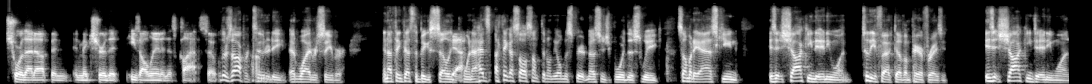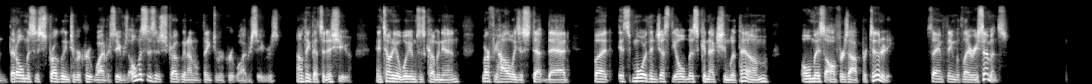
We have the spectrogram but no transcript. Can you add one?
shore that up and and make sure that he's all in in this class. So well, there's opportunity um, at wide receiver. And I think that's the biggest selling yeah. point. I had, I think I saw something on the Ole Miss Spirit message board this week. Somebody asking, "Is it shocking to anyone?" To the effect of, I'm paraphrasing. Is it shocking to anyone that Ole Miss is struggling to recruit wide receivers? Ole Miss isn't struggling, I don't think, to recruit wide receivers. I don't think that's an issue. Antonio Williams is coming in. Murphy Holloway's a stepdad, but it's more than just the Ole Miss connection with him. Ole Miss offers opportunity. Same thing with Larry Simmons.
